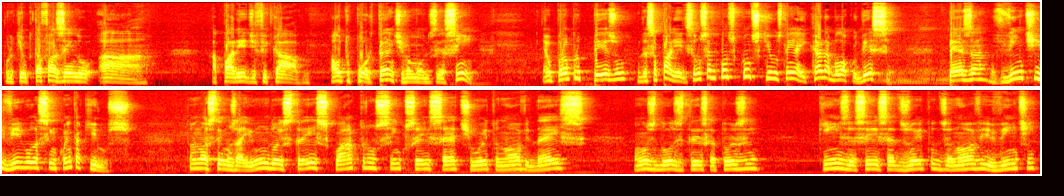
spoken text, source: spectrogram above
Porque o que está fazendo a, a parede ficar autoportante, vamos dizer assim, é o próprio peso dessa parede. Você não sabe quantos, quantos quilos tem aí. Cada bloco desse pesa 20,50 quilos. Então nós temos aí 1, 2, 3, 4, 5, 6, 7, 8, 9, 10, 11, 12, 13, 14, 15, 16, 17, 18, 19, 20.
